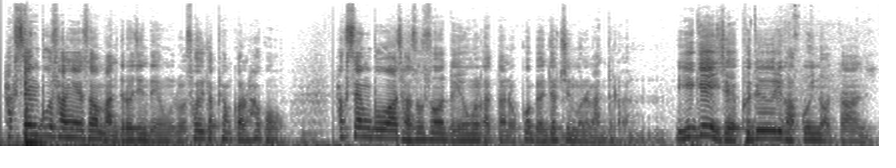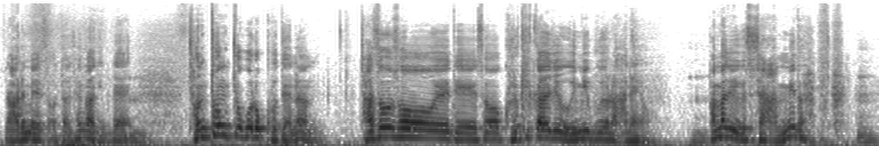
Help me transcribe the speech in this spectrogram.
학생부 상에서 만들어진 내용으로 서유적 평가를 하고 학생부와 자소서 내용을 갖다 놓고 면접 질문을 만들어요. 이게 이제 그들이 갖고 있는 어떤 나름의 어떤 생각인데 음. 전통적으로 고대는 자소서에 대해서 그렇게까지 의미 부여를 안 해요. 음. 한마디로 얘기해서 잘 안 믿어요. 음.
